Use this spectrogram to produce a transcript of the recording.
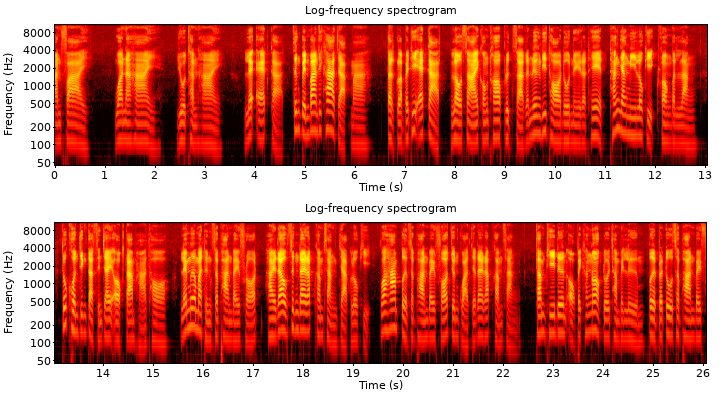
อันฟล์วานาไฮโยทันไฮและแอดการ์ดซึ่งเป็นบ้านที่ข้าจากมา ตัดกลับไปที่แอดการ์ดเหล่าสายของทอปรึกษากันเรื่องที่ทอโดนในประเทศ ทั้งยังมีโลกิครองบัลลังก์ทุกคนจึงตัดสินใจออกตามหาทอ และเมื่อมาถึงสะพานไบฟรอสไฮเดลซึ่งได้รับคำสั่งจากโลกิ ว่าห้ามเปิดสะพานไบฟรอสจนกว่าจะได้รับคำสั่ง ทำทีเดินออกไปข้างนอกโดยทำเป็นลืม เปิดประตูสะพานไบฟ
